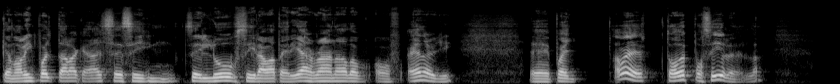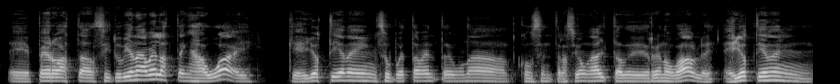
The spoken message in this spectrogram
que no le importara quedarse sin, sin luz si la batería run out of, of energy, eh, pues, a ver, todo es posible, ¿verdad? Eh, pero hasta si tú vienes a ver hasta en Hawái, que ellos tienen supuestamente una concentración alta de renovables, ellos tienen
